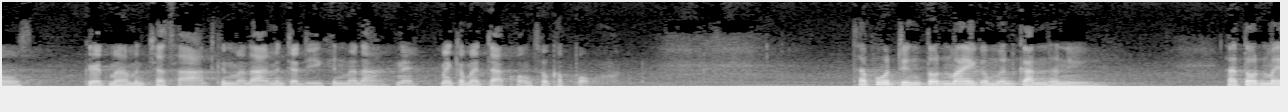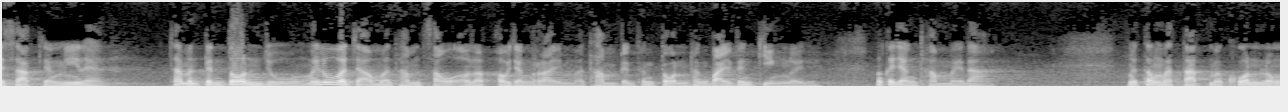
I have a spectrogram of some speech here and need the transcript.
วเกิดมามันจะสะอาดขึ้นมาได้ มันจะดีขึ้นมาได้เนี่ยมันก็มาจากของสกปรกถ้าพูดถึงต้นไม้ก็เหมือนกันท่านนี่ถ้าต้นไม้สักอย่างนี้แหละ ถ้ามันเป็นต้นอยู่ ไม่รู้ว่าจะเอามาทำเสาเอาเอาอย่างไร มาทำเป็นทั้งต้น ทั้งใบทั้งกิ่งเลยนี่มันก็ยังทำไม่ได้มันต้องมาตัดมาค้นลง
